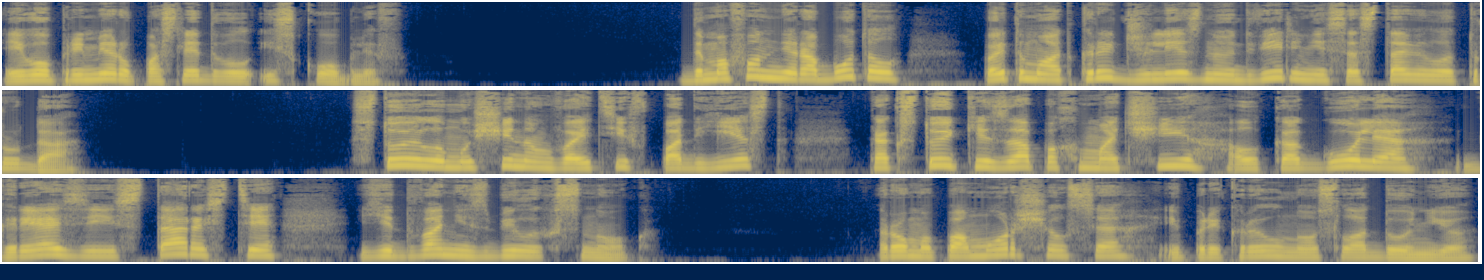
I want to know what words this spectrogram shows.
Его примеру последовал и Скоблев. Домофон не работал, поэтому открыть железную дверь не составило труда. Стоило мужчинам войти в подъезд — как стойкий запах мочи, алкоголя, грязи и старости едва не сбил их с ног. Рома поморщился и прикрыл нос ладонью.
